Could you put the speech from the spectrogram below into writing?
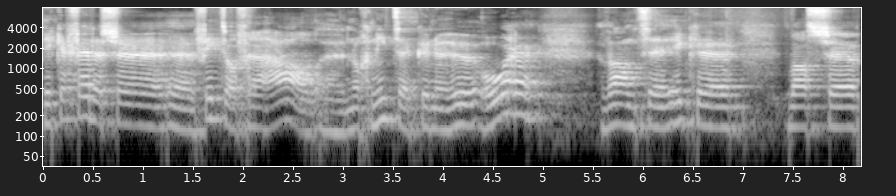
ik heb verder Victor verhaal nog niet kunnen horen, want ik was eh,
